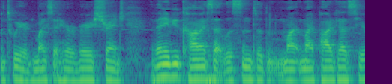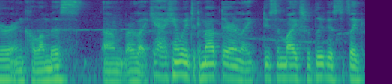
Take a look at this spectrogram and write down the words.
It's weird. Mics out here are very strange. If any of you comics that listen to the, my my podcast here in Columbus um, are like, yeah, I can't wait to come out there and like do some mics with Lucas. It's like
